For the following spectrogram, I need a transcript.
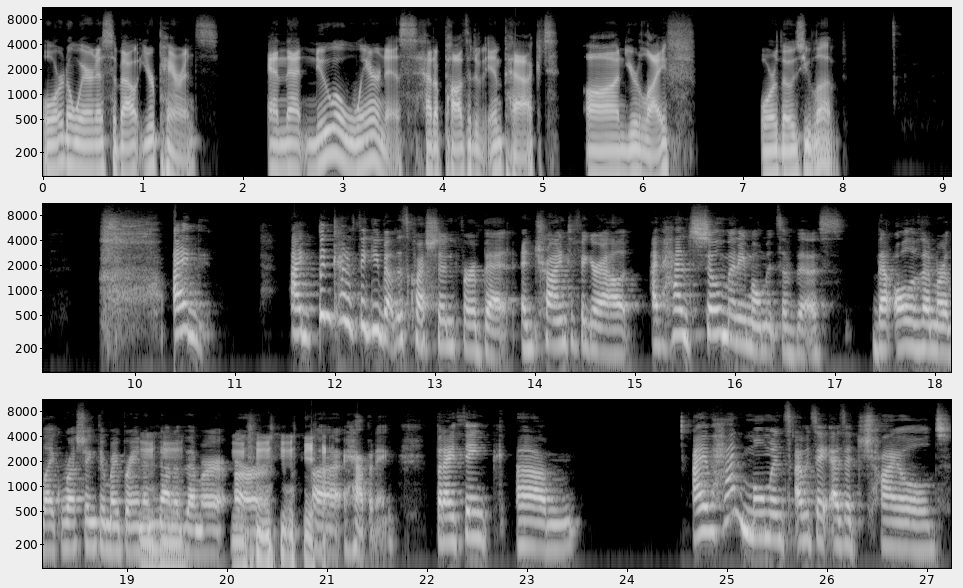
or an awareness about your parents. And that new awareness had a positive impact on your life or those you loved. I I've been kind of thinking about this question for a bit and trying to figure out. I've had so many moments of this that all of them are like rushing through my brain and mm-hmm. none of mm-hmm. them are, are yeah. uh, happening. But I think um, I've had moments, I would say, as a child,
